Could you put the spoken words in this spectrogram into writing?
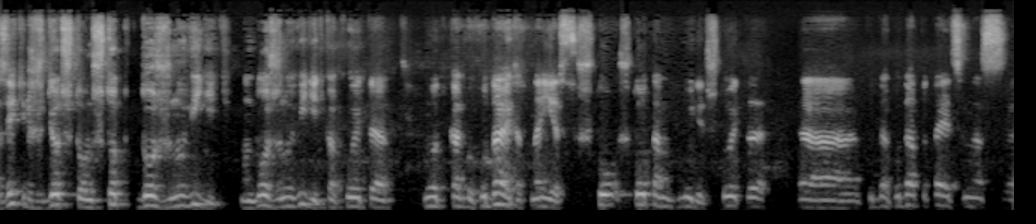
зритель ждет, что он что-то должен увидеть. Он должен увидеть какой-то, ну, вот как бы куда этот наезд, что, что там будет, что это, э, куда, куда пытается нас э,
